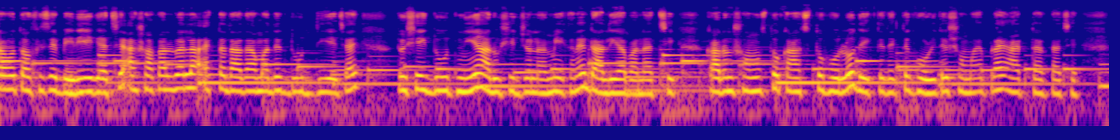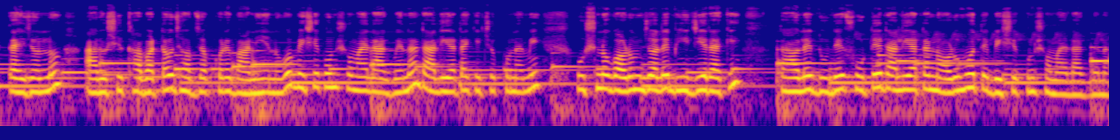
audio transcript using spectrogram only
বাবা তো অফিসে বেরিয়ে গেছে। আর সকালবেলা একটা দাদা আমাদের দুধ দিয়ে যায়। তো সেই দুধ নিয়ে আরুষির জন্য আমি এখানে ডালিয়া বানাচ্ছি। কারণ সমস্ত কাজ তো হলো দেখতে দেখতে ঘড়িতে সময় প্রায় আটটার কাছে। তাই জন্য আরুষির খাবারটাও ঝপঝপ করে বানিয়ে নেব। বেশিক্ষণ সময় লাগবে না। ডালিয়াটা কিছুক্ষণ আমি উষ্ণ গরম জলে ভিজিয়ে রাখি। তাহলে দুধে ফুটে ডালিয়াটা নরম হতে বেশিক্ষণ সময় লাগবে না।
